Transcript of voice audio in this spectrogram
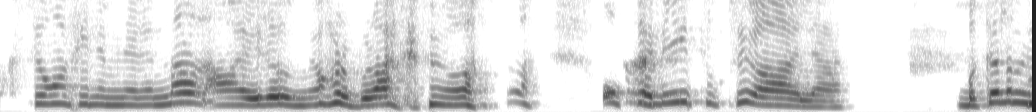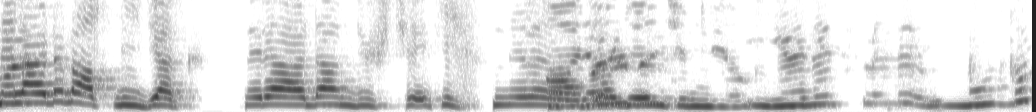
aksiyon filmlerinden ayrılmıyor, bırakmıyor. o kaleyi tutuyor hala. Bakalım nelerden atlayacak, nelerden düşecek, neler olacak. Yönetmeni buldum.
